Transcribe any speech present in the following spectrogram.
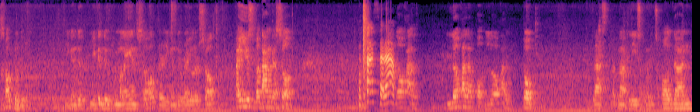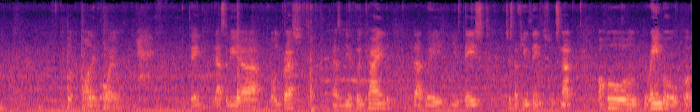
salt will do. You can do you can do Himalayan salt or you can do regular salt. I use Batangas salt. Sarap! Local. Local lang po. Local. Oh. Last but not least, when it's all done, put olive oil. Okay? It has to be uh, cold press. It has to be a good kind. That way you taste just a few things. It's not a whole rainbow of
